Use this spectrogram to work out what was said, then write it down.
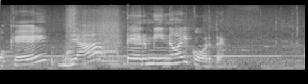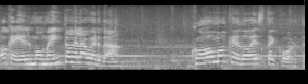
Ok, ya terminó el corte. Ok, el momento de la verdad. ¿Cómo quedó este corte?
